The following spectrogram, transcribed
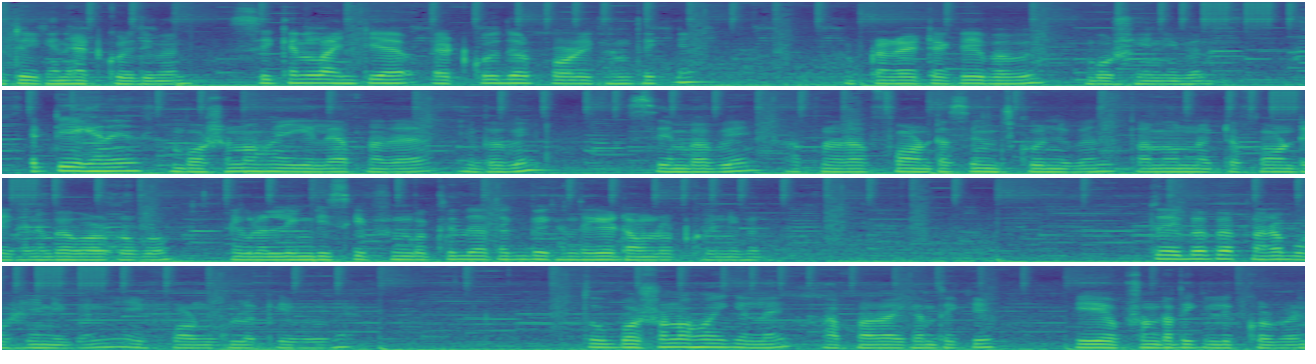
এটা এখানে অ্যাড করে দিবেন। সেকেন্ড লাইনটি অ্যাড করে দেওয়ার পর এখান থেকে আপনারা এটাকে এভাবে বসিয়ে নেবেন। এটি এখানে বসানো হয়ে গেলে আপনারা এভাবে সেমভাবে আপনারা ফন্টটা চেঞ্জ করে নেবেন। তো আমি অন্য একটা ফন্ট এখানে ব্যবহার করব। এগুলো লিঙ্ক ডিসক্রিপশন বক্সে দেওয়া থাকবে। এখান থেকে ডাউনলোড করে নেবেন। তো এইভাবে আপনারা বসিয়ে নেবেন এই ফন্টগুলোকে এভাবে তো বসানো হয়ে গেলে আপনারা এখান থেকে এই অপশনটাতে ক্লিক করবেন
